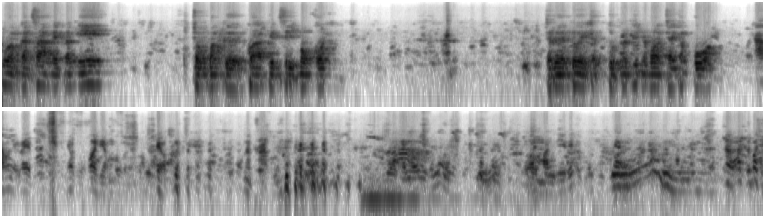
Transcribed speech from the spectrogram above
ร่วมกันสร้างในครั้งนี้จงบังเกิดความเป็นสิริมงคล เจริญด้วยจตุรพิธมรใจทั้งปวงข้าวอย่างไรเนี่ยผูกข้อเลี้ยงบุกเที่ยวนั่นขาดมันดีดิเรียนมันมันเออคือภาษี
